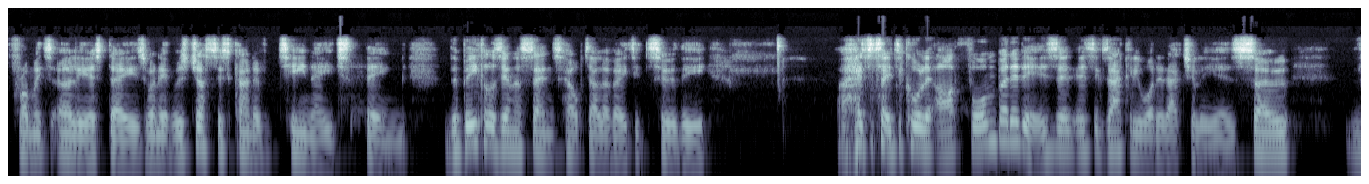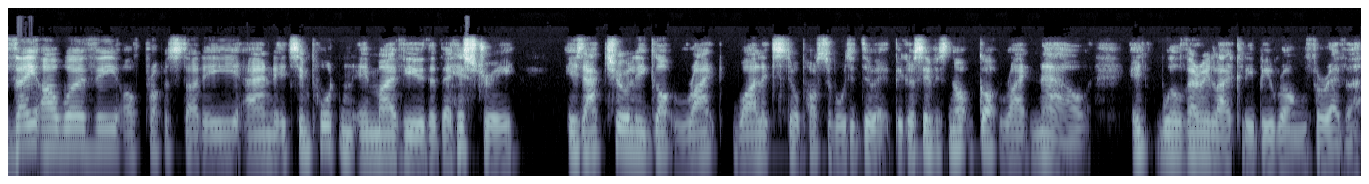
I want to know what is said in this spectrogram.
from its earliest days when it was just this kind of teenage thing. The Beatles, in a sense, helped elevate it to the I hesitate to call it art form, but it is. It is exactly what it actually is. So they are worthy of proper study, and it's important, in my view, that the history is actually got right while it's still possible to do it. Because if it's not got right now, it will very likely be wrong forever.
